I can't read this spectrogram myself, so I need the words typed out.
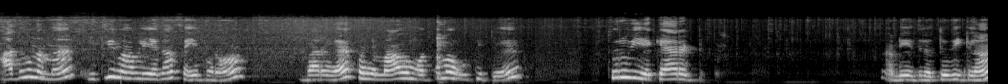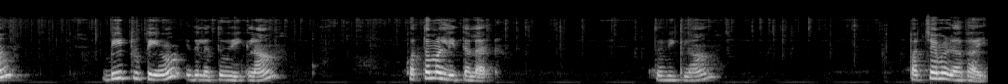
அதுவும் நம்ம இட்லி மாவுலேயே தான் செய்ய போகிறோம் பாருங்க கொஞ்சம் மாவு மொத்தமாக ஊற்றிட்டு துருவிய கேரட் அப்படியே இதில் தூவிக்கலாம். பீட்ரூட்டையும் இதில் தூவிக்கலாம். கொத்தமல்லி தழை தூவிக்கலாம். பச்சை மிளகாய்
